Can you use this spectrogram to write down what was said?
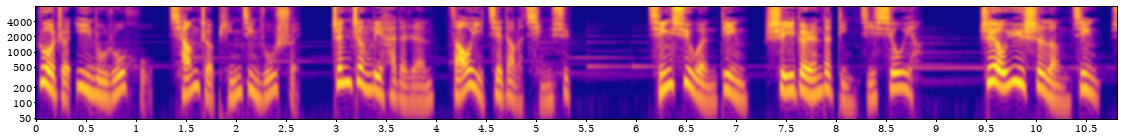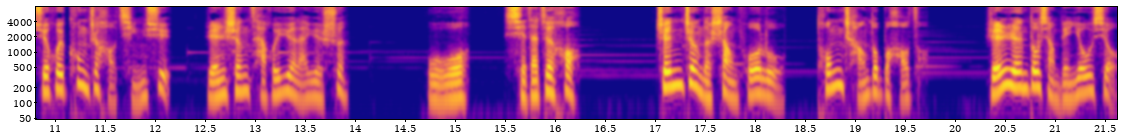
弱者易怒如虎，强者平静如水。真正厉害的人早已戒掉了情绪，情绪稳定是一个人的顶级修养。只有遇事冷静，学会控制好情绪，人生才会越来越顺。五写在最后，真正的上坡路通常都不好走，人人都想变优秀，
